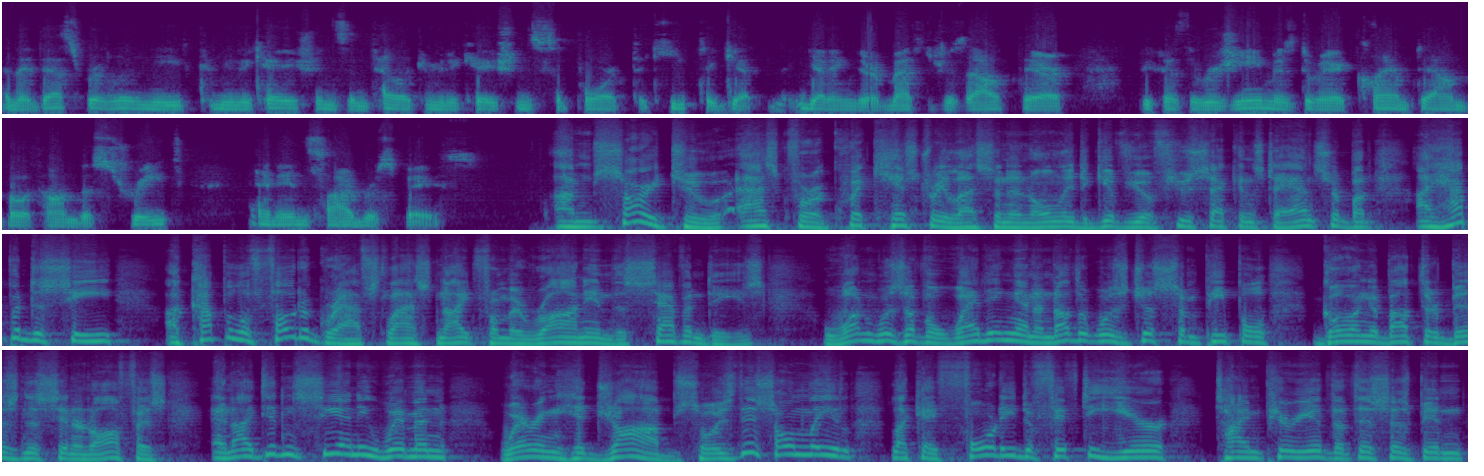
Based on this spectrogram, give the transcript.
and they desperately need communications and telecommunications support to keep to get getting their messages out there because the regime is doing a clampdown both on the street and in cyberspace. I'm sorry to ask for a quick history lesson and only to give you a few seconds to answer, but I happened to see a couple of photographs last night from Iran in the 70s. One was of a wedding, and another was just some people going about their business in an office. And I didn't see any women wearing hijabs. So is this only like a 40 to 50 year time period that this has been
